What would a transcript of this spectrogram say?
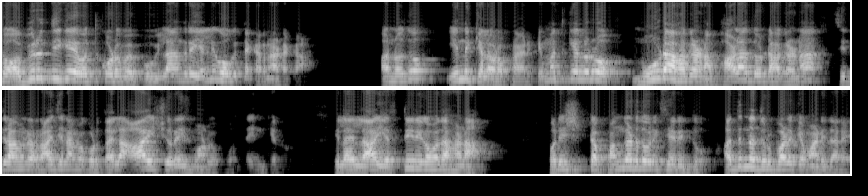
ಸೊ ಅಭಿವೃದ್ಧಿಗೆ ಒತ್ತು ಕೊಡಬೇಕು ಇಲ್ಲ ಅಂದ್ರೆ ಎಲ್ಲಿಗೆ ಹೋಗುತ್ತೆ ಕರ್ನಾಟಕ ಅನ್ನೋದು ಇನ್ನು ಕೆಲವರ ಪ್ರಯಾರಿಟಿ ಮತ್ತೆ ಕೆಲವರು ಮೂಢ ಹಗರಣ ಬಹಳ ದೊಡ್ಡ ಹಗರಣ ಸಿದ್ದರಾಮಯ್ಯ ರಾಜೀನಾಮೆ ಕೊಡ್ತಾ ಇಲ್ಲ, ಆ ಇಶ್ಯೂ ರೈಸ್ ಮಾಡಬೇಕು ಅಂತ ಇನ್ನು ಕೆಲವರು. ಇಲ್ಲ ಇಲ್ಲ, ಎಸ್ ಟಿ ನಿಗಮದ ಹಣ ಪರಿಶಿಷ್ಟ ಪಂಗಡದವ್ರಿಗೆ ಸೇರಿದ್ದು, ಅದನ್ನ ದುರ್ಬಳಕೆ ಮಾಡಿದ್ದಾರೆ,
